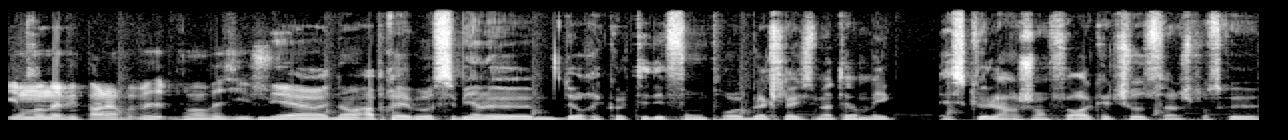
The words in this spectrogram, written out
Et on en avait parlé, vas- enfin, vas-y. je- Mais euh, non, après, bon, c'est bien le, de récolter des fonds pour Black Lives Matter, mais est-ce que l'argent fera quelque chose? Enfin, je pense que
